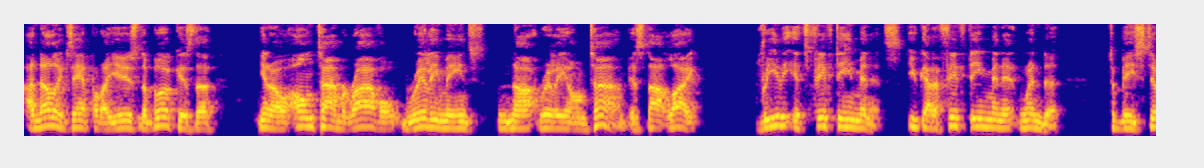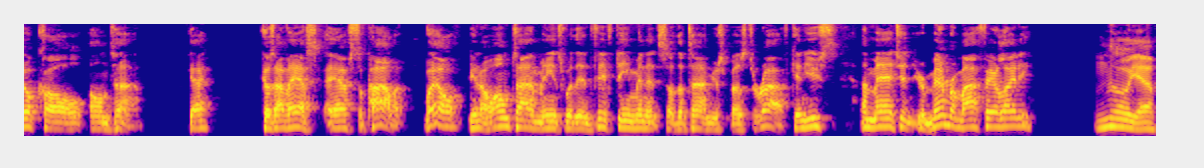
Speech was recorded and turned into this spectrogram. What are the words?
Another example I use in the book is the, you know, on time arrival really means not really on time. It's not like really, it's 15 minutes. You've got a 15 minute window to be still called on time. Okay. Because I've asked, asked the pilot, well, you know, on time means within 15 minutes of the time you're supposed to arrive. Can you imagine? You remember My Fair Lady? Oh, yeah.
